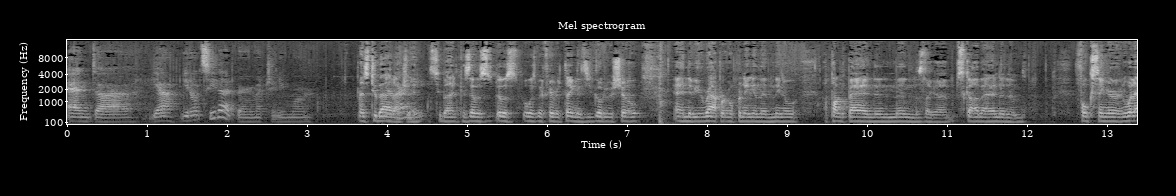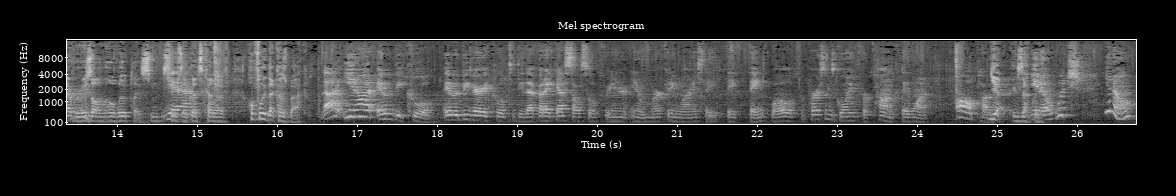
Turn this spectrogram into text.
and uh, yeah, you don't see that very much anymore. That's too bad, actually. right. It's too bad because that was that was always my favorite thing. Is you go to a show and there'd be a rapper opening, and then you know a punk band, and then there's like a ska band and a folk singer and whatever. It was all over the place, and it seems Yeah. like that's kind of hopefully that comes back. Uh, you know what? It would be cool. It would be very cool to do that. But I guess also for you know marketing wise, they they think well, if a person's going for punk, they want all punk. Yeah, exactly. You know, which you know,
